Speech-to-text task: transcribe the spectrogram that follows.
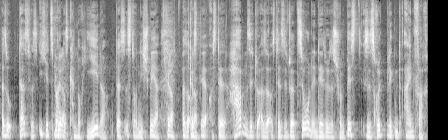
also das, was ich jetzt mache, genau. das kann doch jeder. Das ist doch nicht schwer. Genau. Also genau. aus der, aus der Haben-Situation, also aus der Situation, in der du das schon bist, ist es rückblickend einfach.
